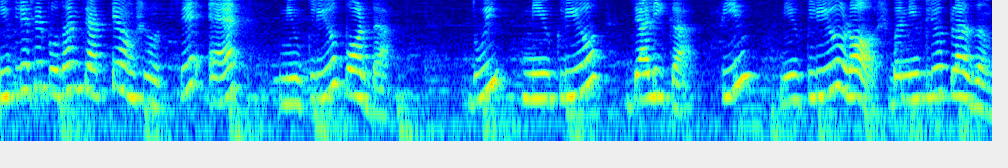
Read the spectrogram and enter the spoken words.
নিউক্লিয়াসের প্রধান চারটে অংশ হচ্ছে এক নিউক্লিয় পর্দা, দুই নিউক্লিয় জালিকা তিন নিউক্লিয় রস বা নিউক্লিয় প্লাজম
